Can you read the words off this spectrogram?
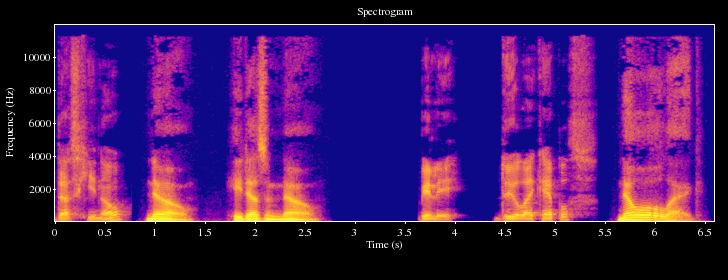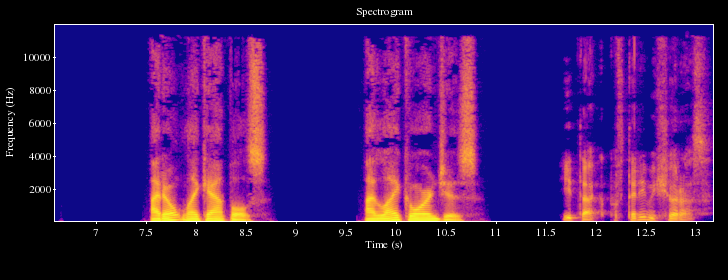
Does he know? No, he doesn't know. Billy, do you like apples? No, Oleg. I don't like apples. I like oranges. Итак, повторим еще раз.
